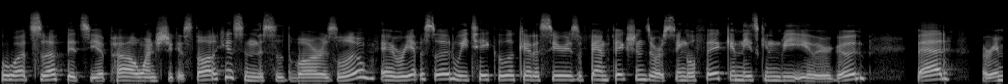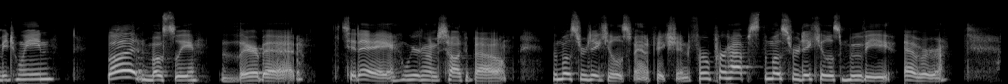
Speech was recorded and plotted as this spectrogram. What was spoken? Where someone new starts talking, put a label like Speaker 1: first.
Speaker 1: What's up? It's your pal Wenchicus and this is The Bar is Low. Every episode, we take a look at a series of fan fictions or a single fic, and these can be either good, bad, or in between, but mostly they're bad. Today, we're going to talk about the most ridiculous fanfiction for perhaps the most ridiculous movie ever.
